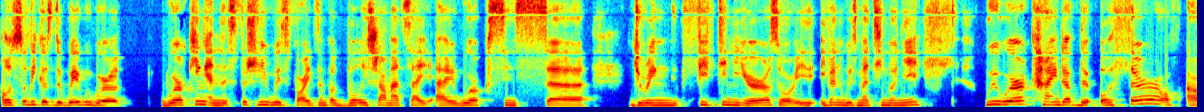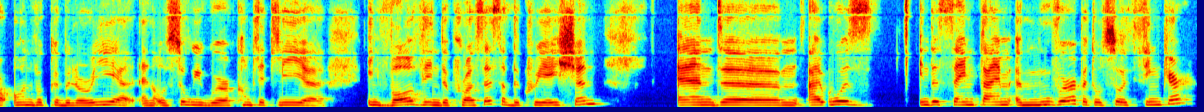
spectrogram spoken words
Also because the way we were working, and especially with, for example, Boris Charmatz, I, I work since uh, during 15 years, or even with Monnier, we were kind of the author of our own vocabulary, uh, and also we were completely uh, involved in the process of the creation. And um, I was in the same time a mover, but also a thinker,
